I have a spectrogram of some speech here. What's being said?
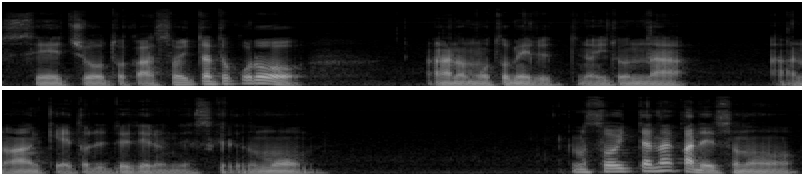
成長とかそういったところをあの求めるっていうのはいろんなあのアンケートで出てるんですけれども、まあ、そういった中でその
